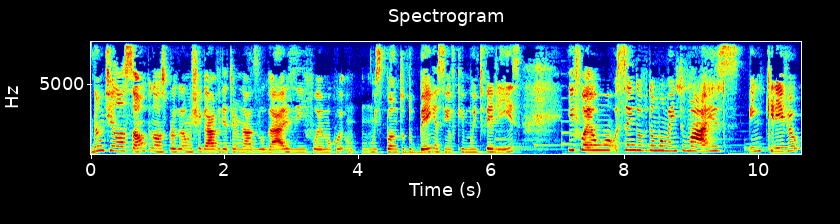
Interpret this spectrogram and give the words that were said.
não tinha noção que o nosso programa chegava em determinados lugares e foi uma um, um espanto do bem, assim, eu fiquei muito feliz. E foi, um, sem dúvida, um momento mais incrível,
